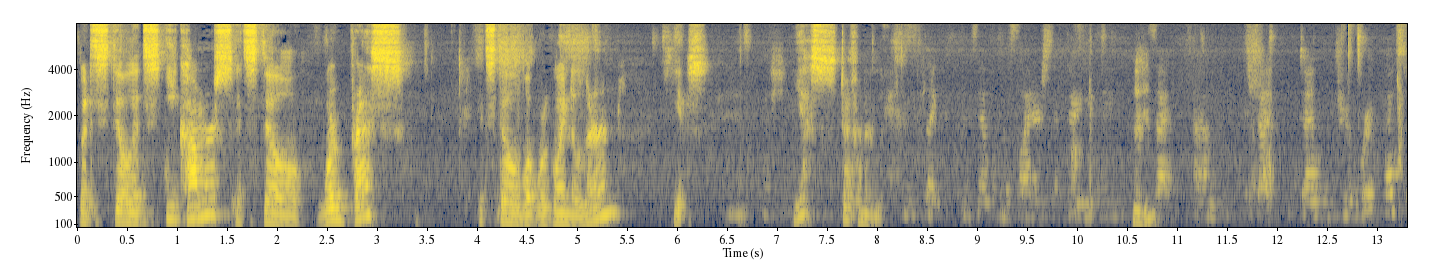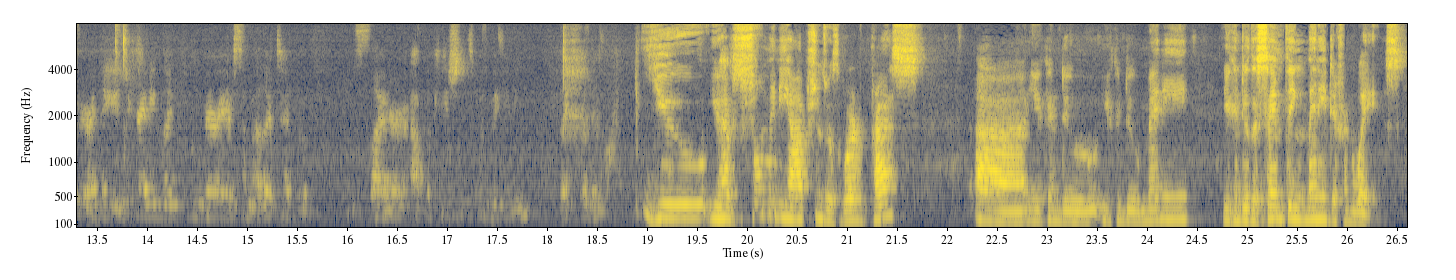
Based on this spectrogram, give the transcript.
but still it's e-commerce, it's still WordPress, it's still what we're going to learn. Yes. Yes, definitely. Like. Is that, um, is that done through WordPress or are they integrating like Blueberry or some other type of slider applications from the beginning? Like you you have so many options with WordPress. Uh, you can do you can do many you can do the same thing many different ways.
